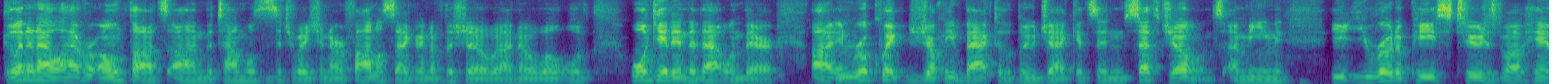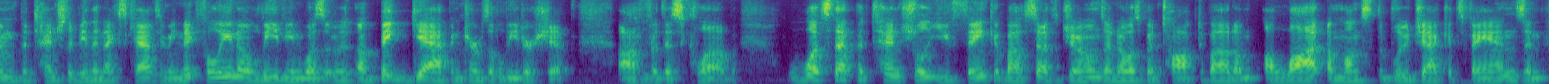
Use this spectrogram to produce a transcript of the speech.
Glenn and I will have our own thoughts on the Tom Wilson situation, our final segment of the show. I know we'll we'll, we'll get into that one there. Uh, and real quick, jumping back to the Blue Jackets and Seth Jones. I mean, you, you wrote a piece too just about him potentially being the next captain. I mean, Nick Foligno leaving was, was a big gap in terms of leadership uh, mm-hmm. for this club what's that potential you think about Seth Jones? I know it's been talked about a, a, lot amongst the Blue Jackets fans, and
